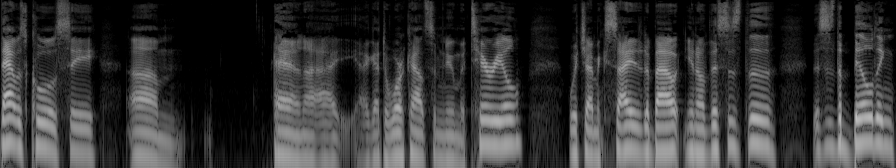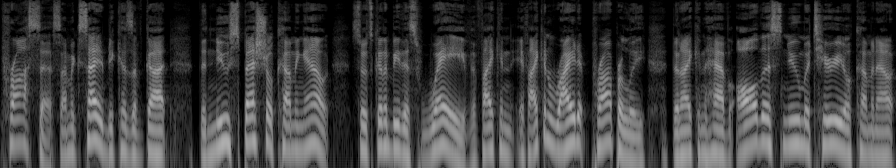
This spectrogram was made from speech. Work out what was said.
that was cool to see. Um, and I I got to work out some new material, which I'm excited about. You know, this is the this is the building process. I'm excited because I've got the new special coming out, so it's going to be this wave. If I can if I can write it properly, then I can have all this new material coming out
